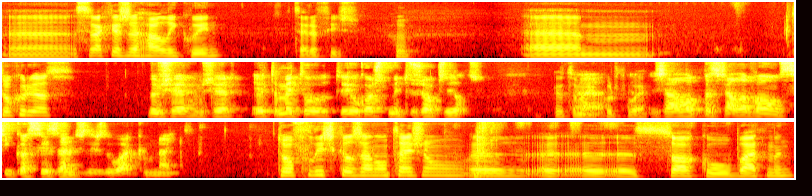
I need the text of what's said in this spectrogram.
Uh, será que és a Harley Quinn? Até era fixe. Um, Estou curioso. Vamos ver, vamos ver. Eu também estou. Eu gosto muito dos jogos deles. Eu também, Ah, curto bem. Já lá, já lá vão 5 ou 6 anos desde o Arkham Knight. Estou feliz que eles já não estejam uh, uh, uh, uh, só com o Batman.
